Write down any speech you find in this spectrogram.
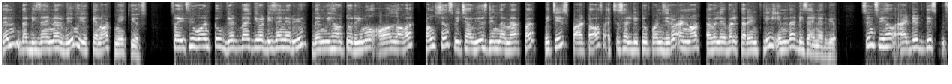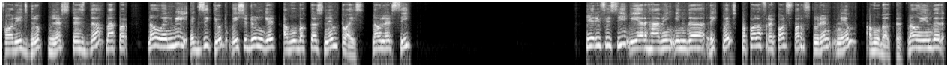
then the designer view you cannot make use. So if you want to get back your designer view, then we have to remove all our functions which are used in the mapper, which is part of XSLT 2.0 and not available currently in the designer view. Since we have added this for each group, let's test the mapper. Now when we execute, we shouldn't get Abu Bakr's name twice. Now let's see. Here if you see we are having in the request couple of records for student name Abu Bakr. Now in the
